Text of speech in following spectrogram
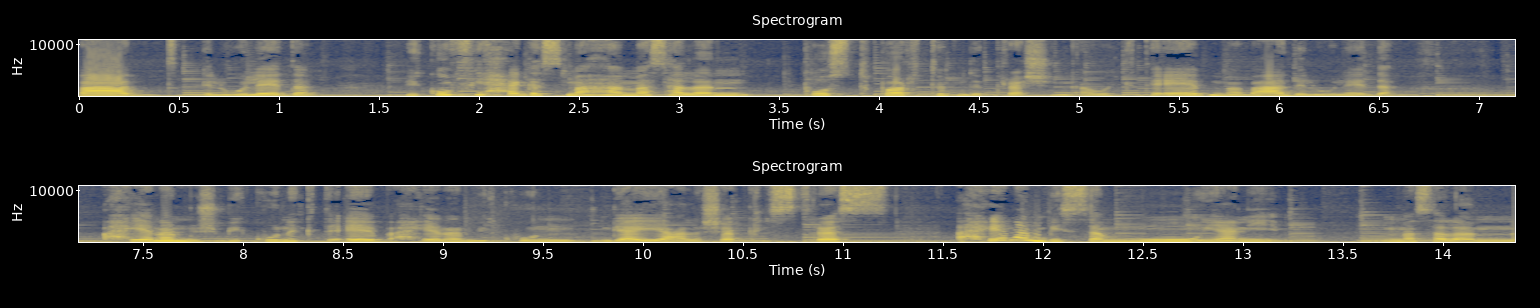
بعد الولادة بيكون في حاجة اسمها مثلا postpartum depression أو اكتئاب ما بعد الولادة. أحيانا مش بيكون اكتئاب أحيانا بيكون جاي على شكل stress أحيانا بيسموه يعني مثلا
